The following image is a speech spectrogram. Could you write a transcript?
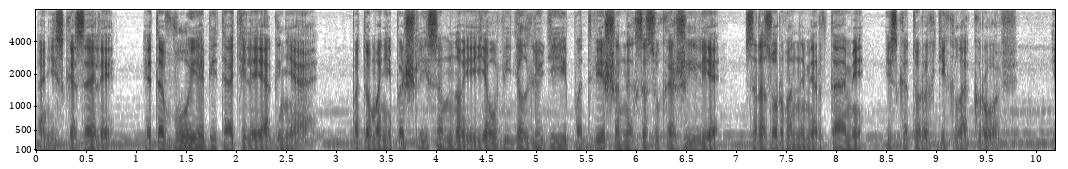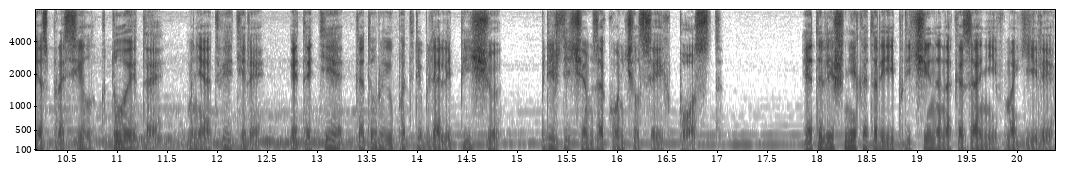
Они сказали, это вой обитателей огня. Потом они пошли со мной, и я увидел людей, подвешенных за сухожилия, с разорванными ртами, из которых текла кровь. Я спросил, кто это? Мне ответили, это те, которые употребляли пищу, прежде чем закончился их пост. Это лишь некоторые причины наказаний в могиле,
